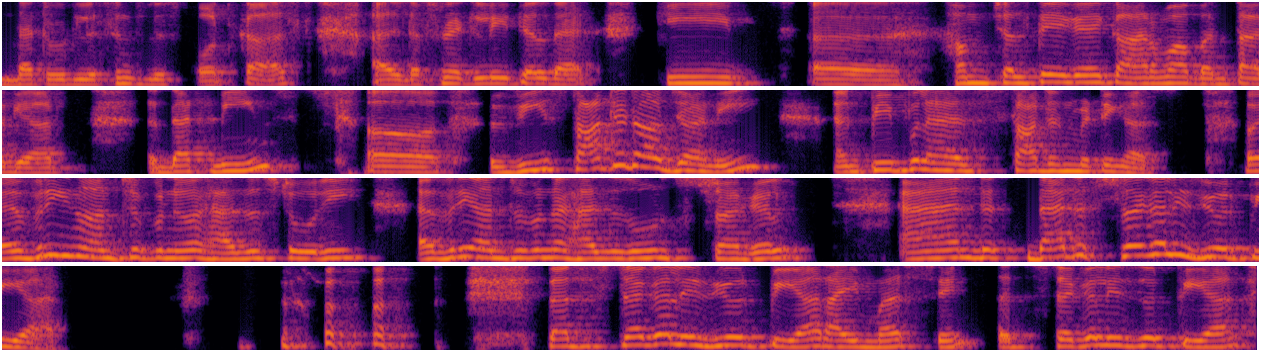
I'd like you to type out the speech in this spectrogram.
that would listen to this podcast, I'll definitely tell that कि uh, हम चलते गए कारवा बनता गया. That means uh, we started our journey and people has started meeting us. Every entrepreneur has a story. Every entrepreneur has his own struggle, and that struggle is your PR. that struggle is your PR, I must say. That struggle is your PR.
